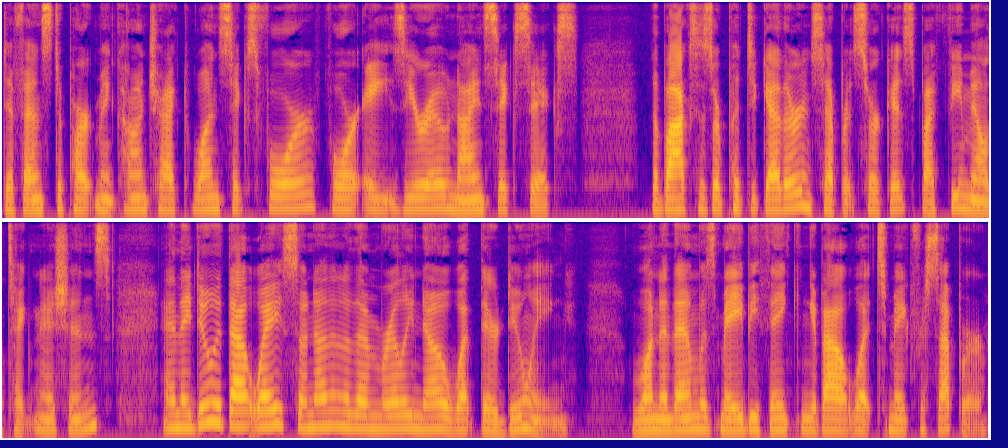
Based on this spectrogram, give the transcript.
Defense Department Contract 164 480 966. The boxes are put together in separate circuits by female technicians, and they do it that way so none of them really know what they're doing. One of them was maybe thinking about what to make for supper,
